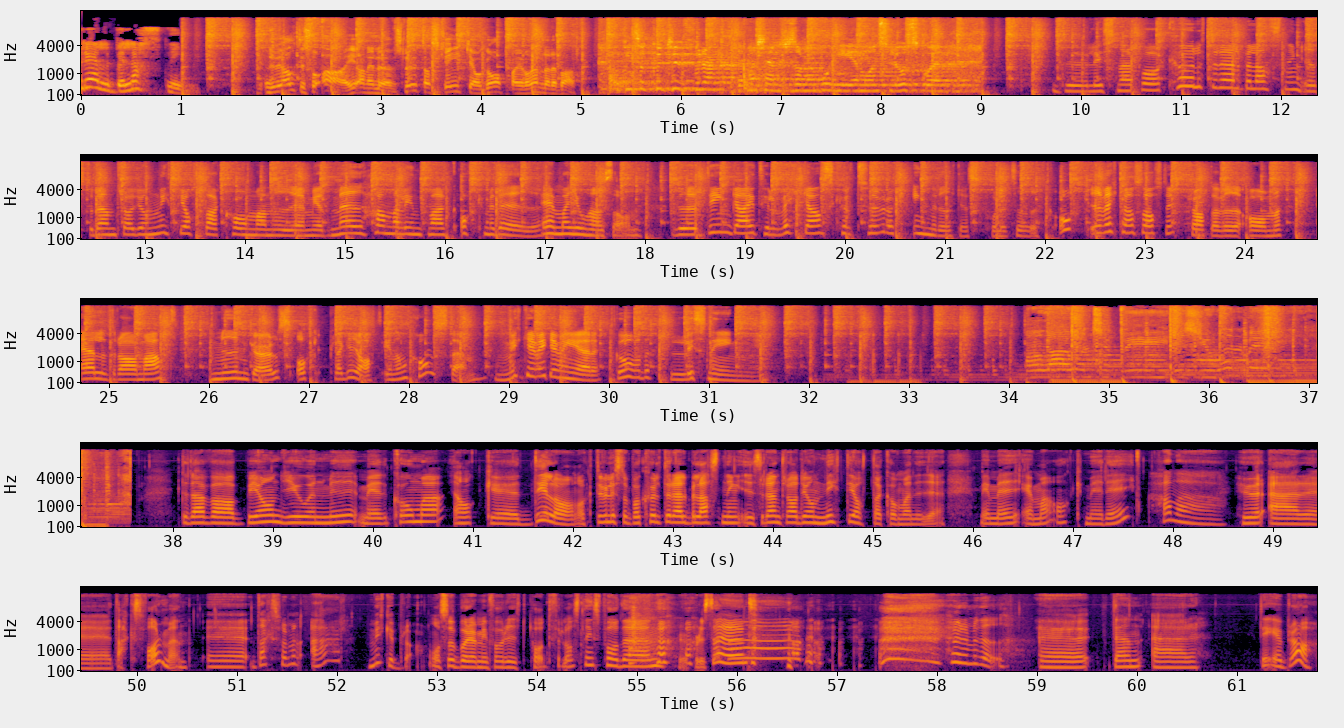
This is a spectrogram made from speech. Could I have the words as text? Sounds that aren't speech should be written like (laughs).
Kulturell belastning. Du är alltid så arg, Annie Lööf. Sluta skrika och gapa i varenda debatt. Det finns ett kulturförakt. Man känner sig som en bohem och en slusk och en... Du lyssnar på Kulturell belastning i Studentradion 98,9 med mig, Hanna Lindmark och med dig, Emma Johansson. Vi är din guide till veckans kultur och inrikespolitik. Och i veckans avsnitt pratar vi om L-dramat, Mean Girls och plagiat inom konsten. Mycket, mycket mer. God lyssning! Det där var Beyond You and Me med Koma och eh, Dillon. Och du lyssnar på Kulturell belastning i Studentradion 98,9 med mig, Emma, och med dig. Hanna! Hur är eh, dagsformen? Eh, dagsformen är mycket bra. Och så börjar min favoritpodd, Förlossningspodden. (laughs) Represent! Hur är det med dig? Eh, den är... Det är bra.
